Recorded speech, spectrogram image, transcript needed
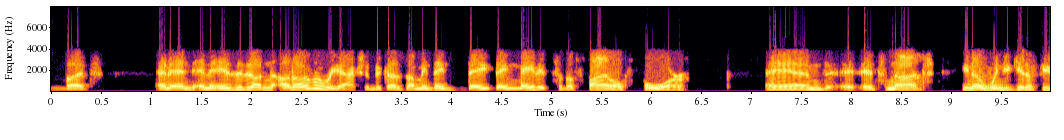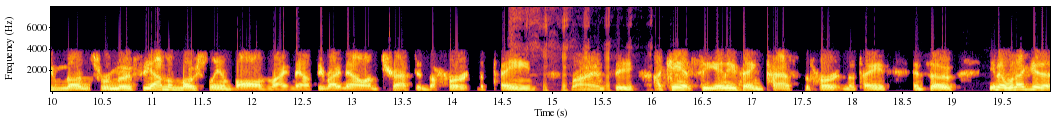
but and and and is it an, an overreaction? Because I mean, they they they made it to the final four, and it, it's not. You know, when you get a few months removed, see, I'm emotionally involved right now. See, right now I'm trapped in the hurt, the pain, Bryan. see, I can't see anything past the hurt and the pain. And so, you know, when I get a,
